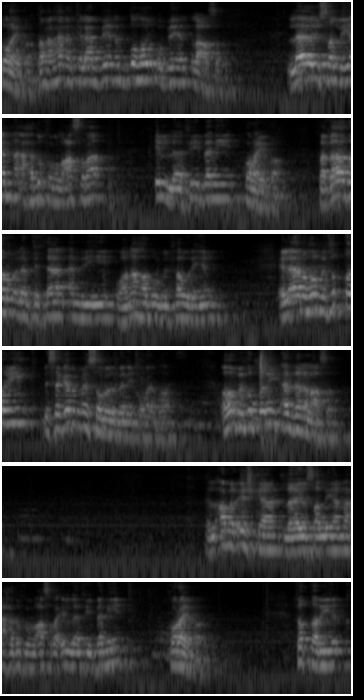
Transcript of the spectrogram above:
قريظة. طبعا هذا الكلام بين الظهر وبين العصر. لا يصلين أحدكم العصر إلا في بني قريظة. فبادروا إلى امتثال أمره ونهضوا من فورهم. الآن هم في الطريق لسه قبل ما يوصلوا لبني قريظة. وهم في الطريق أذن العصر. الأمر إيش كان؟ لا يصلين أحدكم العصر إلا في بني قريظة. في الطريق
